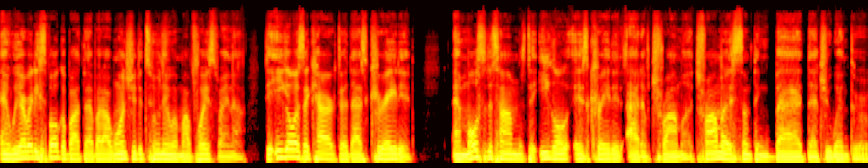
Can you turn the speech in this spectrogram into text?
And we already spoke about that, but I want you to tune in with my voice right now. The ego is a character that's created. And most of the times, the ego is created out of trauma. Trauma is something bad that you went through.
